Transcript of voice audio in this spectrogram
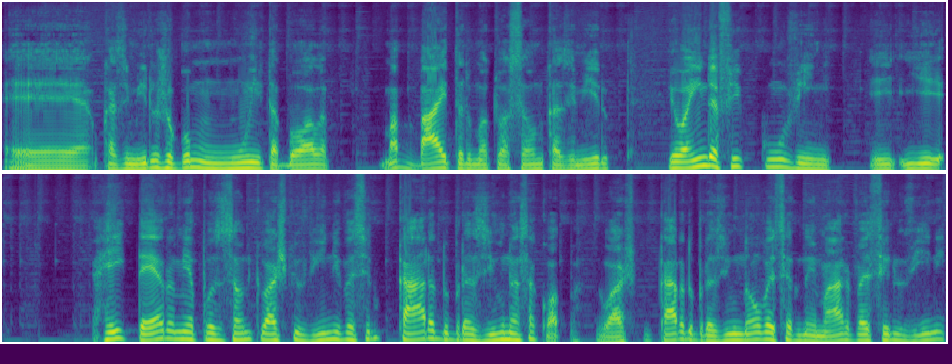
É, o Casemiro jogou muita bola, uma baita de uma atuação do Casemiro. Eu ainda fico com o Vini e, e, reitero a minha posição de que eu acho que o Vini vai ser o cara do Brasil nessa Copa. Eu acho que o cara do Brasil não vai ser o Neymar, vai ser o Vini.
